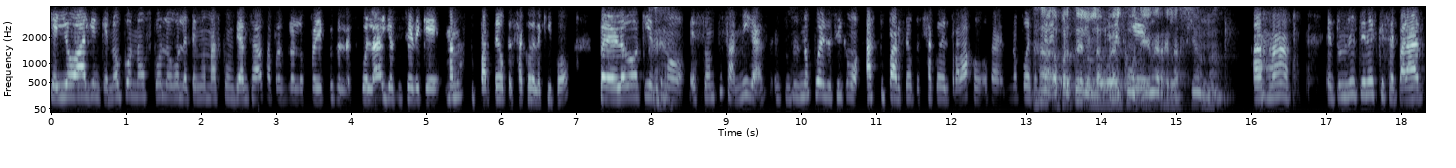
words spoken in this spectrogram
que yo a alguien que no conozco, luego le tengo más confianza, o sea, por ejemplo, en los proyectos de la escuela, yo sí sé de que mandas tu parte o te saco del equipo, pero luego aquí es como, son tus amigas, entonces no puedes decir como, haz tu parte o te saco del trabajo, o sea, no puedes Ajá, aparte de lo laboral, como que hay una relación, ¿no? Ajá, entonces tienes que separar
